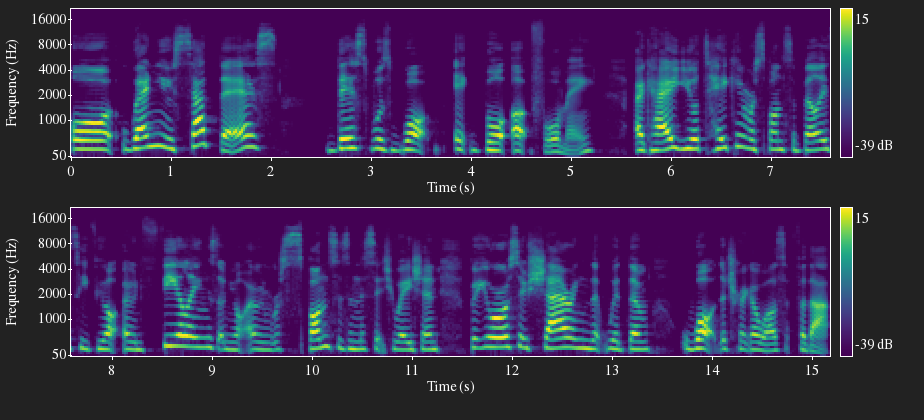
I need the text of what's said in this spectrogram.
Or when you said this, this was what it brought up for me. Okay. You're taking responsibility for your own feelings and your own responses in the situation, but you're also sharing that with them what the trigger was for that.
